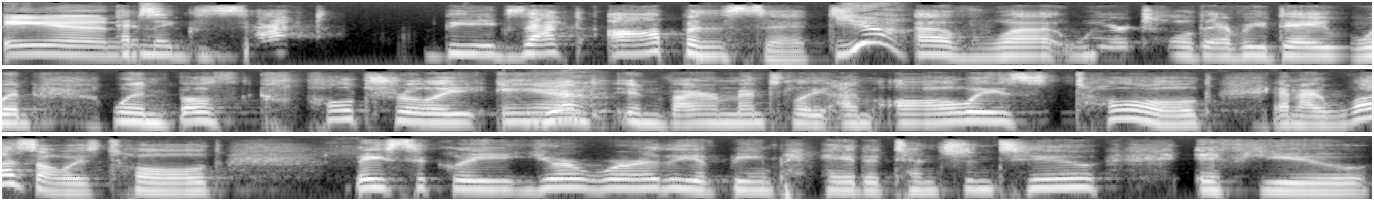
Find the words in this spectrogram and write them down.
And an exact the exact opposite yeah. of what we are told every day when when both culturally and yeah. environmentally i'm always told and i was always told basically you're worthy of being paid attention to if you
